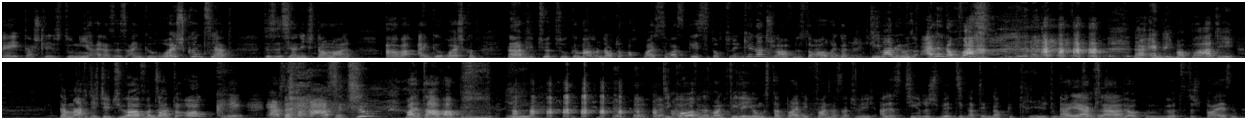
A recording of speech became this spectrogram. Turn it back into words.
ey, da schläfst du nie ein. Das ist ein Geräuschkonzert. Das ist ja nicht normal. Aber ein Geräuschkonzert. Dann habe ich die Tür zugemacht und dachte, ach, weißt du was, gehst du doch zu den Kindern schlafen. Das ist doch auch egal. Die waren übrigens alle noch wach. Na, endlich mal Party. Dann machte ich die Tür auf und sagte, okay, erst mal Rase zu, weil da war die Kurven, es waren viele Jungs dabei, die fanden das natürlich alles tierisch witzig, nachdem noch gegrillt wurde. Ja, es klar. gab ja auch gewürzte Speisen.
